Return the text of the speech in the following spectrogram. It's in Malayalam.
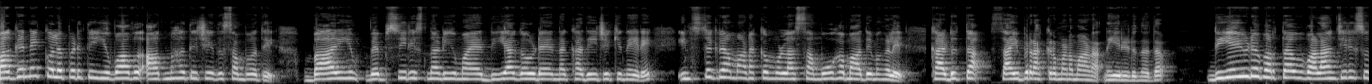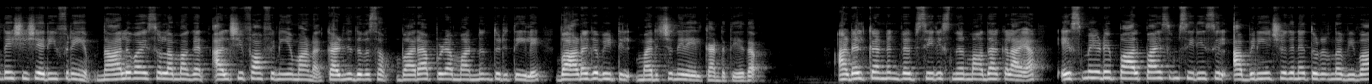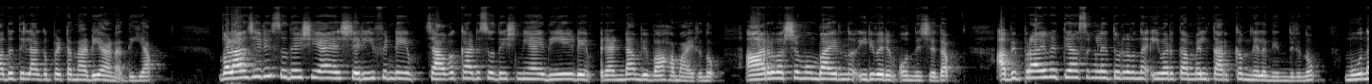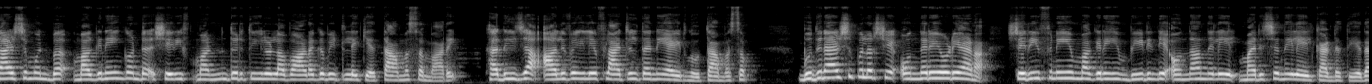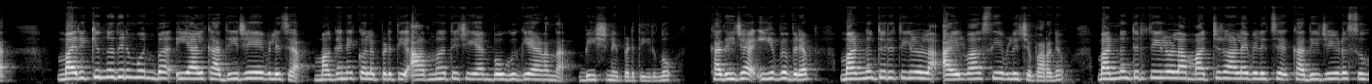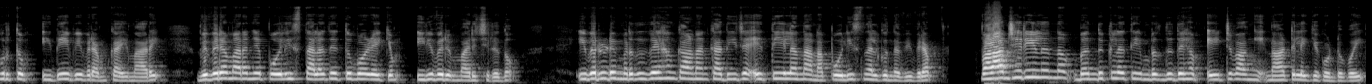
മകനെ കൊലപ്പെടുത്തി യുവാവ് ആത്മഹത്യ ചെയ്ത സംഭവത്തിൽ ഭാര്യയും വെബ് സീരീസ് നടിയുമായ ദിയ ഗൌഡ എന്ന ഖദീജയ്ക്ക് നേരെ ഇൻസ്റ്റഗ്രാം അടക്കമുള്ള സമൂഹ മാധ്യമങ്ങളിൽ കടുത്ത സൈബർ ആക്രമണമാണ് നേരിടുന്നത്. ദിയയുടെ ഭർത്താവ് വളാഞ്ചേരി സ്വദേശി ഷെരീഫിനെയും നാല് വയസ്സുള്ള മകൻ അൽഷിഫാഫിനെയുമാണ് കഴിഞ്ഞ ദിവസം വരാപ്പുഴ മണ്ണുംതുരുത്തിയിലെ വാടക വീട്ടിൽ മരിച്ച നിലയിൽ കണ്ടെത്തിയത്. അടൽ കണ്ടൻ വെബ് സീരീസ് നിർമ്മാതാക്കളായ എസ്മയുടെ പാൽപായസം സീരീസിൽ അഭിനയിച്ചതിനെ തുടർന്ന് വിവാദത്തിലാകപ്പെട്ട നടിയാണ് ദിയ. വളാഞ്ചേരി സ്വദേശിയായ ഷെരീഫിന്റെയും ചാവക്കാട് സ്വദേശിനിയായ ദിയയുടെയും രണ്ടാം വിവാഹമായിരുന്നു. ആറു വർഷം മുമ്പായിരുന്നു ഇരുവരും ഒന്നിച്ചത്. അഭിപ്രായ വ്യത്യാസങ്ങളെ തുടർന്ന് ഇവർ തമ്മിൽ തർക്കം നിലനിന്നിരുന്നു. മൂന്നാഴ്ച മുൻപ് മകനെയും കൊണ്ട് ഷെരീഫ് മണ്ണുതുരുത്തിയിലുള്ള വാടക വീട്ടിലേക്ക് താമസം മാറി. ഖദീജ ആലുവയിലെ ഫ്ളാറ്റിൽ തന്നെയായിരുന്നു താമസം. ബുധനാഴ്ച പുലർച്ചെ ഒന്നരയോടെയാണ് ഷെരീഫിനെയും മകനെയും വീടിന്റെ ഒന്നാം നിലയിൽ മരിച്ച നിലയിൽ കണ്ടെത്തിയത്. മരിക്കുന്നതിനു മുൻപ് ഇയാൾ ഖദീജയെ വിളിച്ച് മകനെ കൊലപ്പെടുത്തി ആത്മഹത്യ ചെയ്യാൻ പോകുകയാണെന്ന് ഭീഷണിപ്പെടുത്തിയിരുന്നു. ഖദീജ ഈ വിവരം മണ്ണുതുരുത്തിയിലുള്ള അയൽവാസിയെ വിളിച്ചു പറഞ്ഞു. മണ്ണുതുരുത്തിയിലുള്ള മറ്റൊരാളെ വിളിച്ച് ഖദീജയുടെ സുഹൃത്തും ഇതേ വിവരം കൈമാറി. വിവരമറിഞ്ഞ് പോലീസ് സ്ഥലത്തെത്തുമ്പോഴേക്കും ഇരുവരും മരിച്ചിരുന്നു. ഇവരുടെ മൃതദേഹം കാണാൻ ഖദീജ എത്തിയില്ലെന്നാണ് പോലീസ് നൽകുന്ന വിവരം. വളാഞ്ചേരിയിൽ നിന്നും ബന്ധുക്കളെത്തി മൃതദേഹം ഏറ്റുവാങ്ങി നാട്ടിലേക്ക് കൊണ്ടുപോയി.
